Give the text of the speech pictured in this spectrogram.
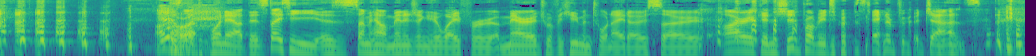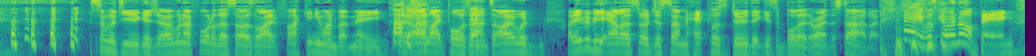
I'd just like to point out that Stacey is somehow managing her way through a marriage with a human tornado, so I reckon she'd probably do a stand up a good chance. Similar to you, Gidge, uh, when I thought of this, I was like, fuck, anyone but me. I, I like Paul's answer. I would, I'd either be Ellis or just some hapless dude that gets a bullet right at the start. Like, hey, what's going on? Bang.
